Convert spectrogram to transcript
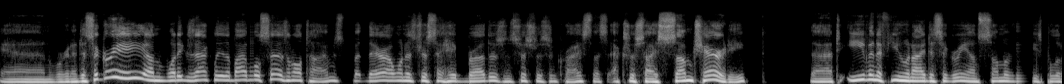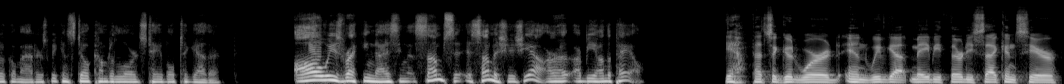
and we're going to disagree on what exactly the Bible says in all times. But there, I want to just say, hey, brothers and sisters in Christ, let's exercise some charity that even if you and I disagree on some of these political matters, we can still come to the Lord's table together. Always recognizing that some some issues, yeah, are, are beyond the pale. Yeah, that's a good word. And we've got maybe 30 seconds here.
